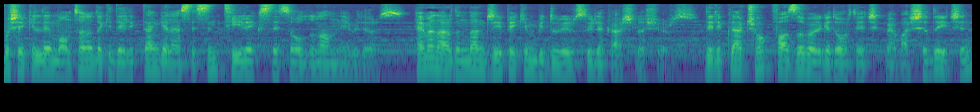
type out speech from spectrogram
Bu şekilde Montana'daki delikten gelen sesin T-Rex sesi olduğunu anlayabiliyoruz. Hemen ardından JPEG'in bir duyurusuyla karşılaşıyoruz. Delikler çok fazla bölgede ortaya çıkmaya başladığı için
